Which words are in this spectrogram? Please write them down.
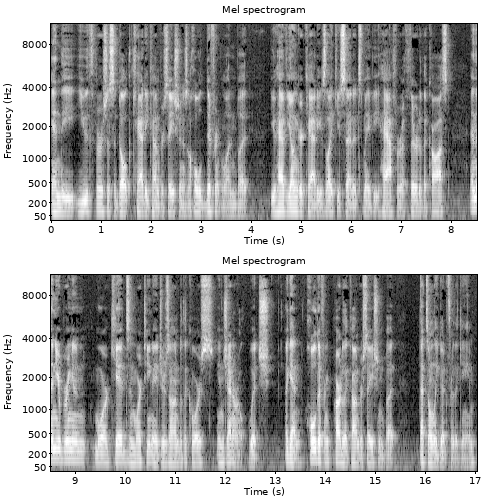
And the youth versus adult caddy conversation is a whole different one, but you have younger caddies, like you said, it's maybe half or a third of the cost. And then you're bringing more kids and more teenagers onto the course in general, which, again, whole different part of the conversation, but that's only good for the game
